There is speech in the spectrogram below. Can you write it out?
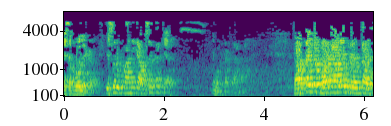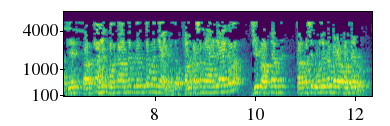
ऐसा बोलेगा। ईश्वर को मानने की आवश्यकता क्या है? ये उनका कहना है। कर्ता ही तो फलकाल में प्रयोगता कर्ता ही फलकाल में प्रयोगता बन जाएगा। जब फल का समय आ जाएगा, जीव अपने कर्म से बोलेगा, मेरा फल दे दो।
